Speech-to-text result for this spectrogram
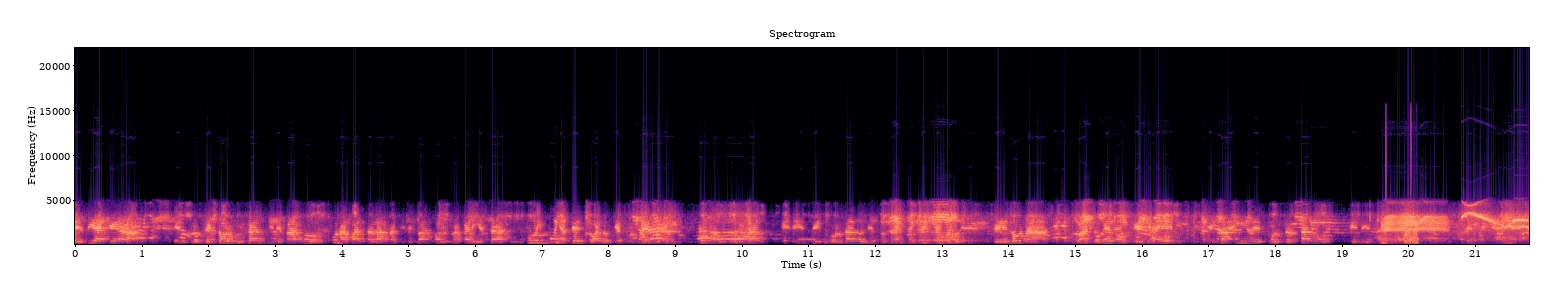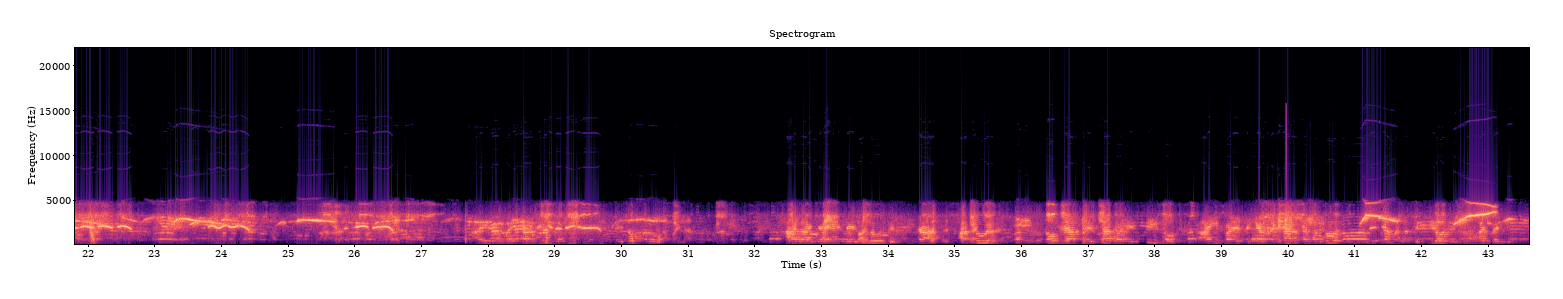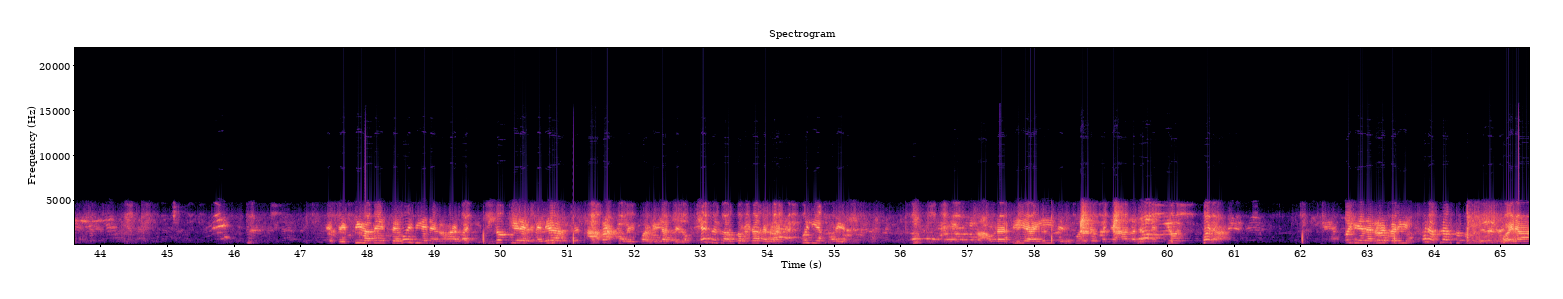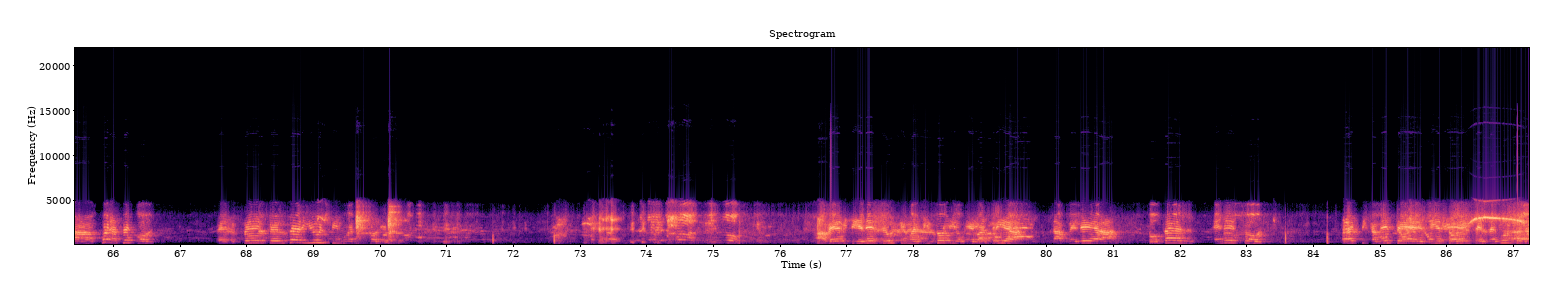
Parecía que era el protector bucal, sin embargo, una falta al arma, sin embargo, el referee está muy, muy atento a lo que acontece ahí con autoridad en este engordado, en estos 33 metros de lona, cuando vemos que Yael está ahí desconcertado en el piso. El a la Yael de la luz azul no se ha prestado al estilo ahí parece que recargan los dos le llama la atención el referee efectivamente muy bien el referee si no quiere pelear abajo del cuadrilátero. Esa es la autoridad del referee muy bien por eso ahora sí ahí después de esa llamada de atención fuera muy bien el referee. Un aplauso para Fuera, fuera secos. tercer, tercer y último episodio. A ver si en este último episodio que valdría la pelea total en estos prácticamente 120 segundos.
